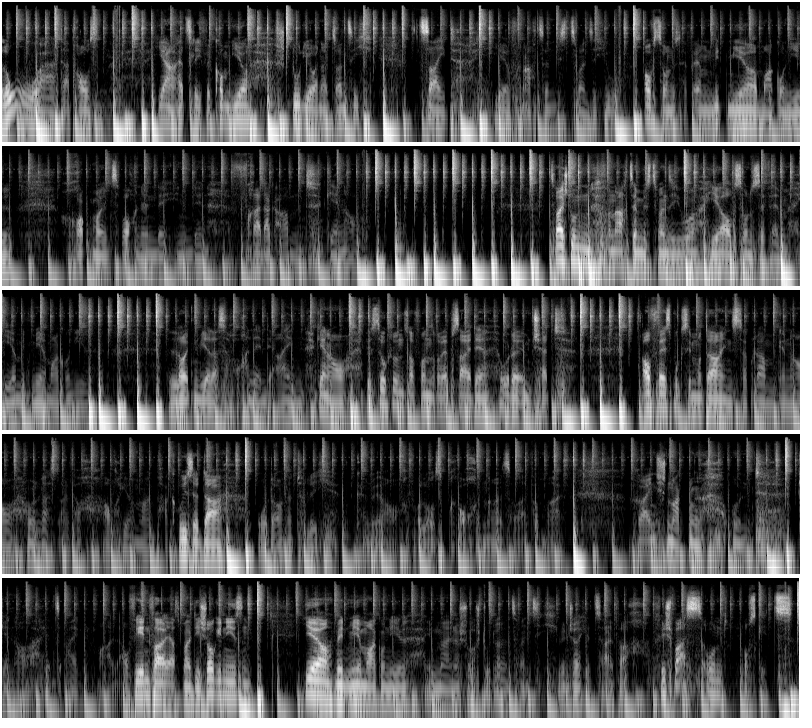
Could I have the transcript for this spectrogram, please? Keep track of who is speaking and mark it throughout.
Speaker 1: Hallo da draußen. Ja, herzlich willkommen hier, Studio 120, Zeit hier von 18 bis 20 Uhr auf Sonus FM mit mir, Marco Niel. Rock mal ins Wochenende in den Freitagabend, genau. Zwei Stunden von 18 bis 20 Uhr hier auf Sonus FM, hier mit mir, Marco Niel. Läuten wir das Wochenende ein. Genau. Besucht uns auf unserer Webseite oder im Chat auf Facebook sind wir da, Instagram, genau. Und lasst einfach auch hier mal ein paar Grüße da. Oder natürlich können wir auch Follows brauchen. Also einfach mal reinschnacken und genau, jetzt einmal. Auf jeden Fall erstmal die Show genießen. Hier mit mir, Marco Niel, in meiner Show Studio 20. Ich wünsche euch jetzt einfach viel Spaß und los geht's.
